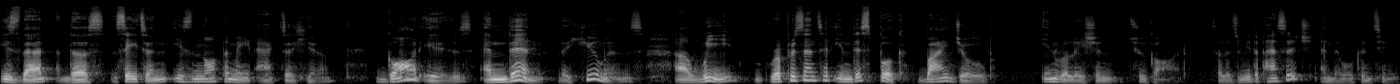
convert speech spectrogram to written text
is that the Satan is not the main actor here. God is, and then the humans, uh, we represented in this book by Job in relation to God. So let's read the passage and then we'll continue.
